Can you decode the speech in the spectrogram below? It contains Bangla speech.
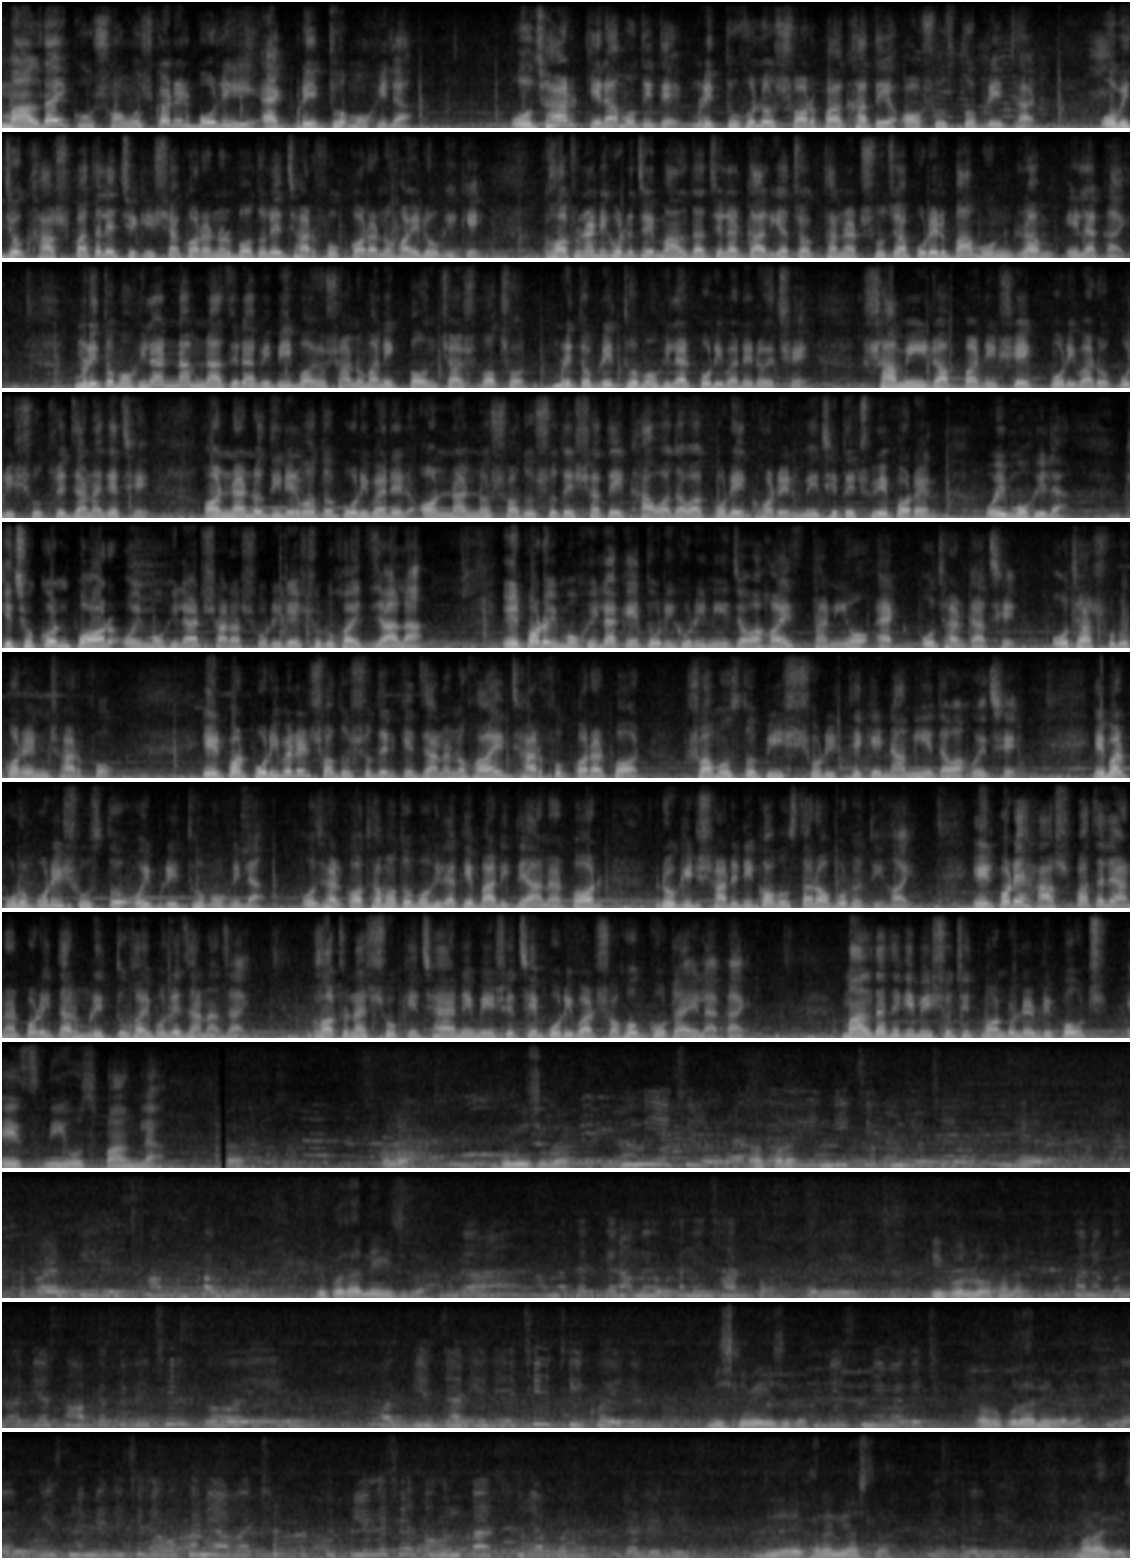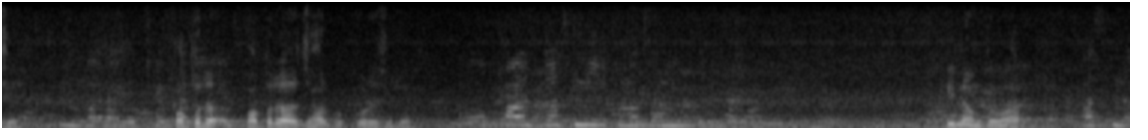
মালদায় কুসংস্কারের বলি এক বৃদ্ধ মহিলা। ওঝার কেরামতিতে মৃত্যু হল সর্পাঘাতে অসুস্থ বৃদ্ধার। অভিযোগ, হাসপাতালে চিকিৎসা করানোর বদলে ঝাড়ফুঁক করানো হয় রোগীকে। ঘটনাটি ঘটেছে মালদা জেলার কালিয়াচক থানার সোজাপুরের বামুনগ্রাম এলাকায়। মৃত মহিলার নাম নাজিরা বিবি, বয়স আনুমানিক পঞ্চাশ বছর। মৃত বৃদ্ধ মহিলার পরিবারে রয়েছে স্বামী রাব্বানি শেখ, পরিবার ও পুলিশ সূত্রে জানা গেছে, অন্যান্য দিনের মতো পরিবারের অন্যান্য সদস্যদের সাথে খাওয়া দাওয়া করে ঘরের মেঝেতে শুয়ে পড়েন ওই মহিলা। কিছুক্ষণ পর ওই মহিলার সারা শরীরে শুরু হয় জ্বালা। এরপর ওই মহিলাকে তড়িঘড়ি নিয়ে যাওয়া হয় স্থানীয় এক ওঝার কাছে। ওঝা শুরু করেন ঝাড়ফুঁক। এরপর পরিবারের সদস্যদেরকে জানানো হয় ঝাড়ফুঁক করার পর সমস্ত বিষ শরীর থেকে নামিয়ে দেওয়া হয়েছে। এবার পুরোপুরি সুস্থ ওই বৃদ্ধ মহিলা। ওঝার কথা মতো মহিলাকে বাড়িতে আনার পর রোগীর শারীরিক অবস্থার অবনতি হয়। এরপরে হাসপাতালে আনার পরেই তার মৃত্যু হয় বলে জানা যায়। ঘটনার শোকে ছায়া নেমে এসেছে পরিবার সহ গোটা এলাকায়। মালদা থেকে বিশ্বজিৎ মণ্ডলের রিপোর্ট এস নিউজ বাংলা। বলো ঘুমিয়েছিল? ঘুমিয়েছিল তারপরে? নিচে ঘুমিয়েছিল তারপরে কি সাপ কামড়ে কোথায় নিয়ে গেছিল? আমাদের গ্রামে ওখানে ঝাড় করতে নিয়ে কি বলল ওখানে? ওখানে বলল যে সাপ কেটেছে তো এই বিষ জ্বালিয়ে দিয়েছি ঠিক হয়ে যাবে। বিষ নেমে গেছিল? বিষ নেমে গেছে। তারপর কোথায় নিয়ে গেল? বিষ নেমে গেছে তো ওখানে আবার ছটফট করতে লেগেছে তখন কাজ সুজাপুর হসপিটালে নিয়ে দিয়ে এখানে নিয়ে আসলা? এখানে নিয়ে মারা গেছে? মারা গেছে। কতটা কতটা ঝাড়ফুঁক করেছিল? পাঁচ দশ মিনিট মতন কি নাম তোমার? আসনা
